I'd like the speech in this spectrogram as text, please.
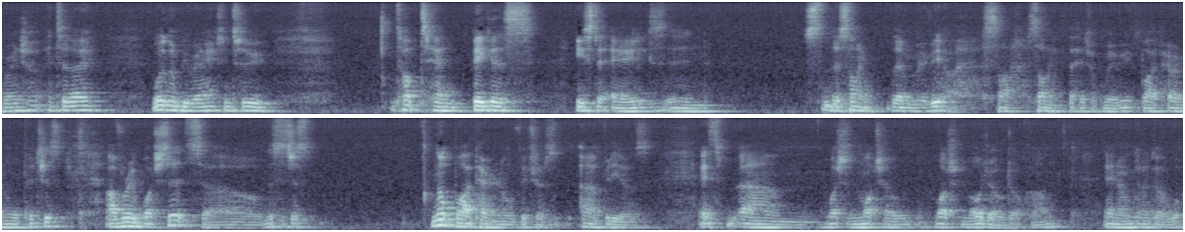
Ranger, and today we're going to be reacting to top 10 biggest Easter eggs in the Sonic the movie, uh, Sonic the Hedgehog movie by Paranormal Pictures. I've already watched it, so this is just not by Paranormal Pictures uh, videos. It's um, watching Mojo, watchmojo.com, and I'm gonna go.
